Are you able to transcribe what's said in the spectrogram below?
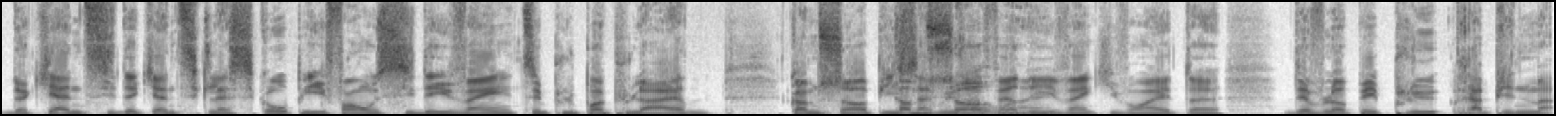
de Chianti, de Chianti Classico, puis ils font aussi des vins plus populaires, comme ça. Puis ils s'amusent à faire ouais. des vins qui vont être euh, développés plus rapidement.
